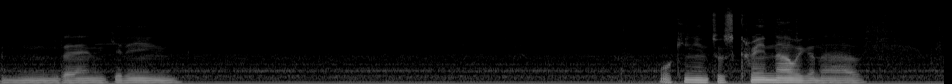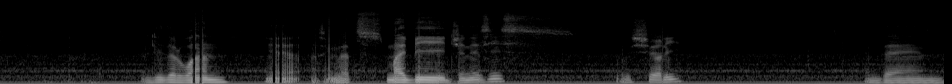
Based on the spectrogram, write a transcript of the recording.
And then getting walking into screen now we're gonna have a little one I think that's might be Genesis with Shirley. And then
